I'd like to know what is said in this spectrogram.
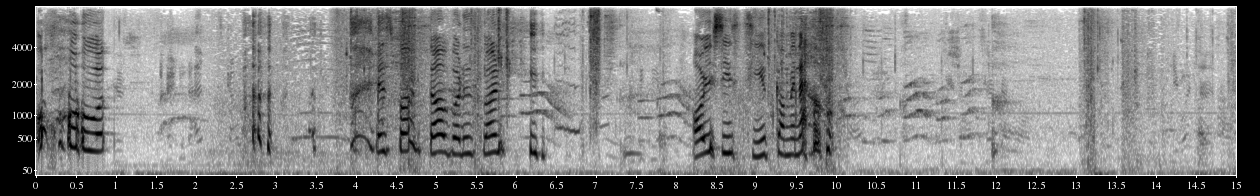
Oh, what? it's fucked up, but it's funny. All you see is teeth coming out. He went to his house.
